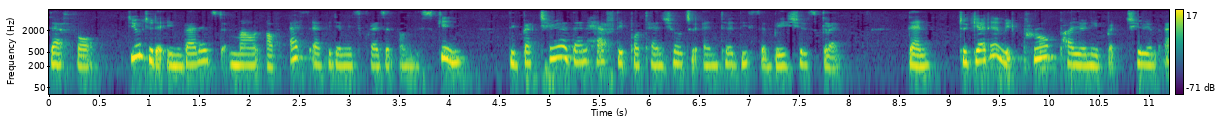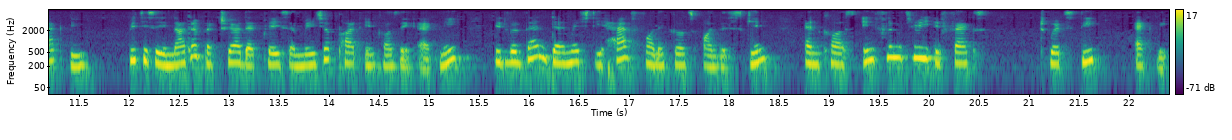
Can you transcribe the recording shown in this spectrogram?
Therefore, due to the imbalanced amount of S. epidermidis present on the skin, the bacteria then have the potential to enter the sebaceous gland. Then, together with Propionibacterium acne, which is another bacteria that plays a major part in causing acne, it will then damage the hair follicles on the skin and cause inflammatory effects towards the acne.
